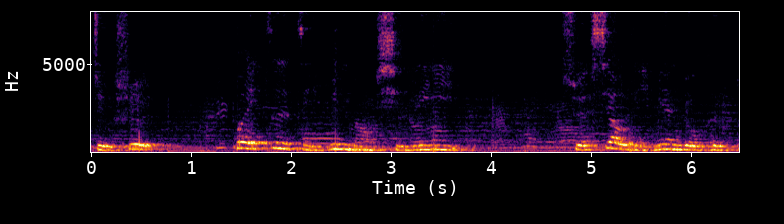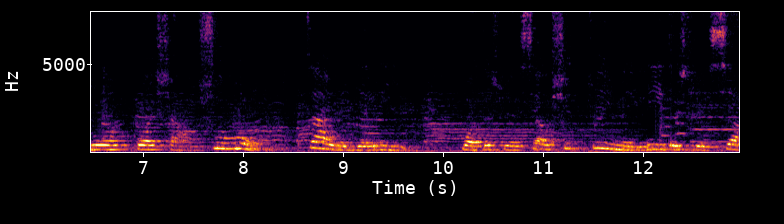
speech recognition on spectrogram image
知识，为自己运谋其利益。学校里面有很多多少树木，在我眼里，我的学校是最美丽的学校。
